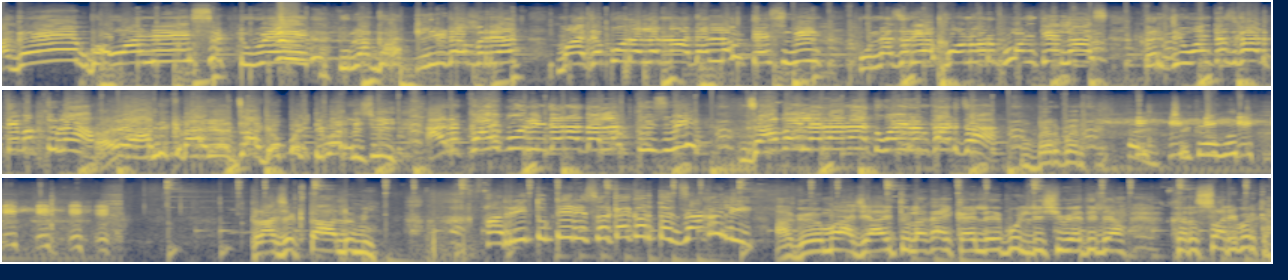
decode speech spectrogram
अगे भवाने सटवे तुला घातली डबऱ्यात. माझ्या पोराला नादाला लावतेस मी. पुन्हा जर या फोनवर फोन केलास तर जिवंतच गाडते बघ तुला. अरे आणि इकडं आय जागा पलटी मारलीस मी. अरे काय पोरींच्या नादाला लागतोस मी? जा बैला रानात वैरण काढ जा. बर बर. आईच्या गावात. प्राजक्ता आलो मी. अरे तू टेरेसवर काय करतोय जा खाली. अगं माझी आई तुला काय काय लय बोलली शिव्या दिल्या. खरं सॉरी बर का.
